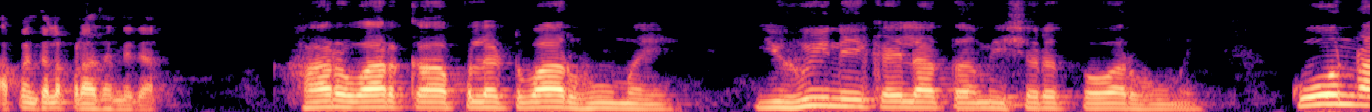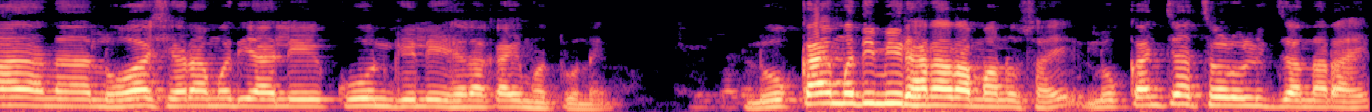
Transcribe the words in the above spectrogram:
आपण त्याला प्राधान्य द्या हार वार का पलटवार हूँ मैं? युही नाही कैलाता मी शरद पवार होऊ नये. कोण लोहा शहरामध्ये आले कोण गेले ह्याला काही महत्त्व नाही. लोकांमध्ये मी राहणारा माणूस आहे लोकांच्या चळवळीत जाणार आहे.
